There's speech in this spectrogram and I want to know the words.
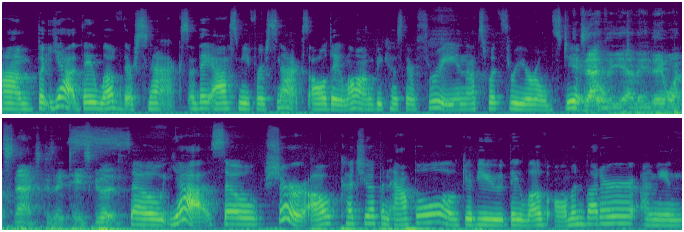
Um, but yeah, they love their snacks, and they ask me for snacks all day long because they're three, and that's what three-year-olds do. Exactly. Yeah, they, they want snacks because they taste good. So yeah, so sure, I'll cut you up an apple. I'll give you. They love almond butter. I mean,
